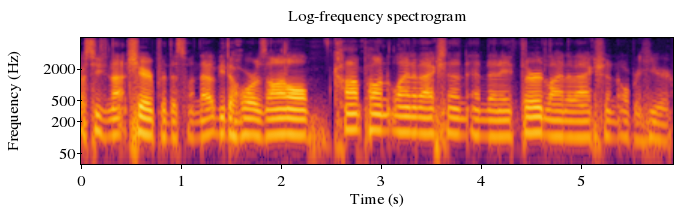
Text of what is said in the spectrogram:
excuse me, not shared for this one. That would be the horizontal component line of action and then a third line of action over here.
